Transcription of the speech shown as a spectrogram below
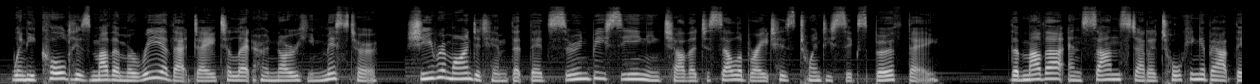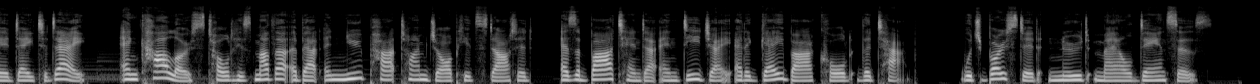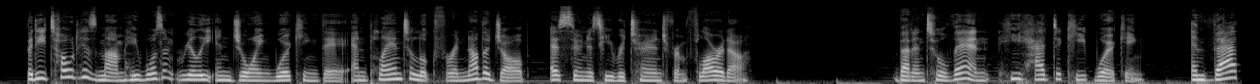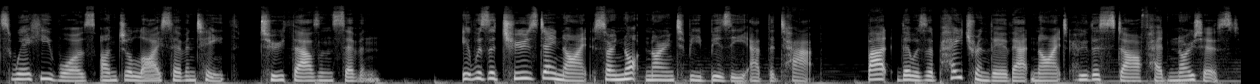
When he called his mother Maria that day to let her know he missed her, She reminded him that they'd soon be seeing each other to celebrate his 26th birthday. The mother and son started talking about their day to day, and Carlos told his mother about a new part time job he'd started as a bartender and DJ at a gay bar called The Tap, which boasted nude male dancers. But he told his mum he wasn't really enjoying working there and planned to look for another job as soon as he returned from Florida. But until then, he had to keep working. And that's where he was on July 17th, 2007. It was a Tuesday night, so not known to be busy at the tap. But there was a patron there that night who the staff had noticed.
